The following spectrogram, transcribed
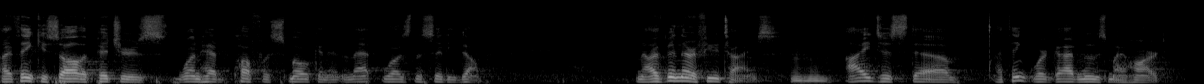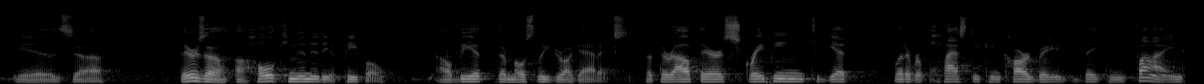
I think you saw the pictures. One had puff of smoke in it, and that was the city dump. Now, I've been there a few times. Mm-hmm. I just, um, I think where God moves my heart is uh, there's a, a whole community of people, albeit they're mostly drug addicts, but they're out there scraping to get whatever plastic and cardboard they can find,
